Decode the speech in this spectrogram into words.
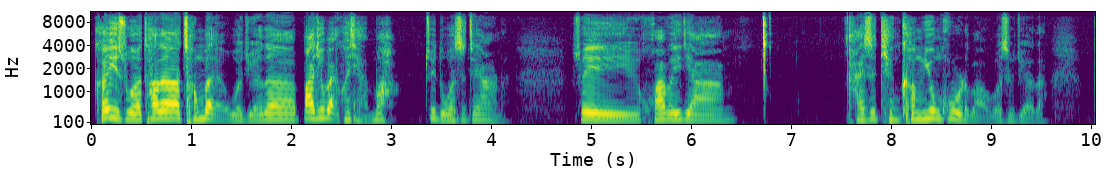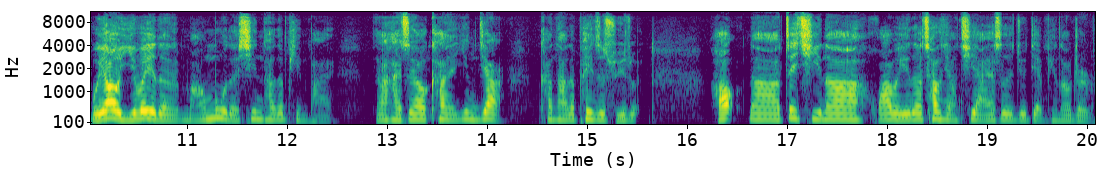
可以说它的成本，我觉得八九百块钱吧，最多是这样的，所以华为家 还是挺坑用户的吧，我是觉得，不要一味的盲目的信它的品牌，咱还是要看硬件，看它的配置水准。好，那这期呢，华为的畅享 7S 就点评到这儿了。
